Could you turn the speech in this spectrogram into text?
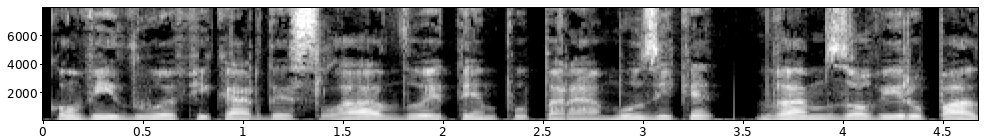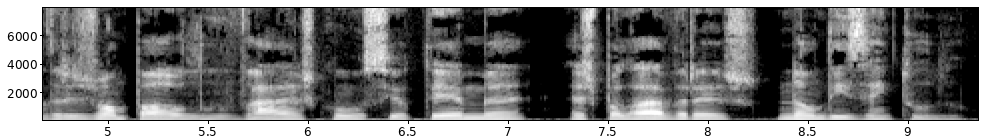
Convido a ficar desse lado. É tempo para a música. Vamos ouvir o Padre João Paulo Vaz com o seu tema As palavras não dizem tudo.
